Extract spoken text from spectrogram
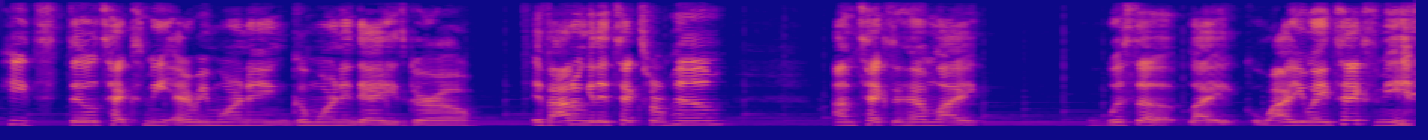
He'd still text me every morning, Good morning, daddy's girl. If I don't get a text from him, I'm texting him like, What's up? Like, why you ain't text me?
